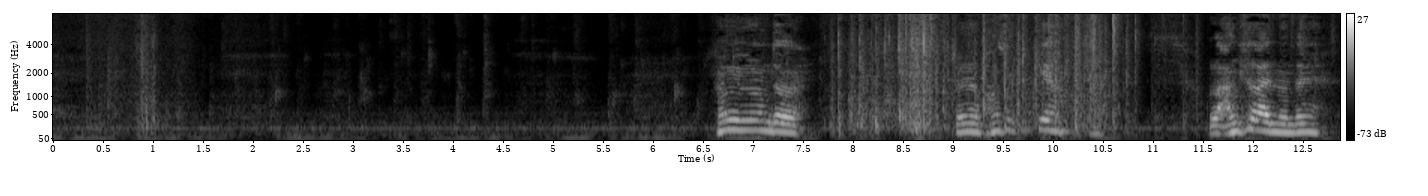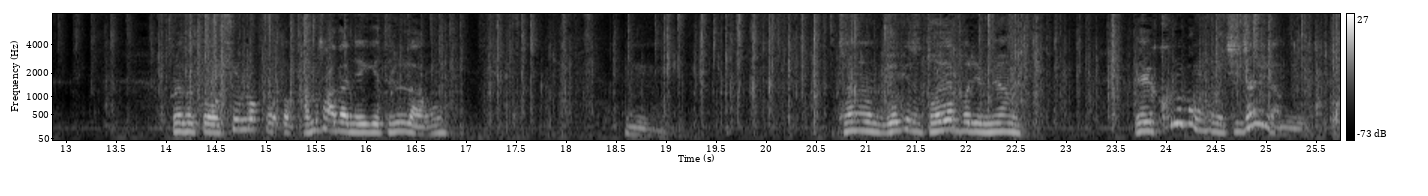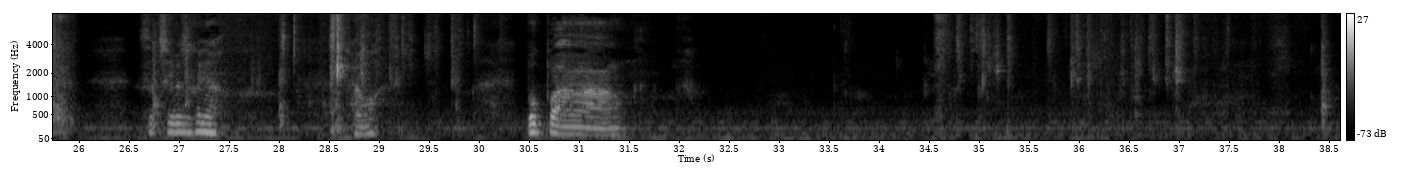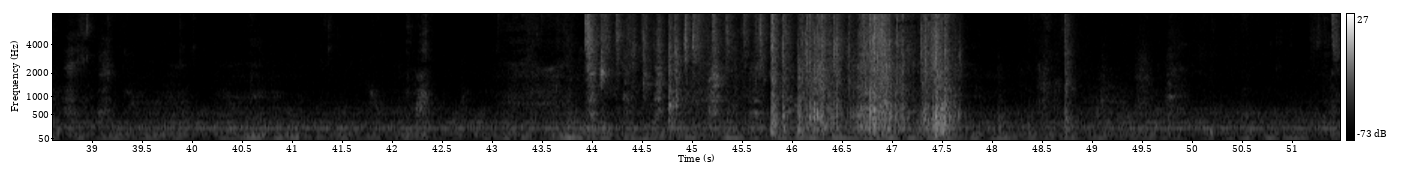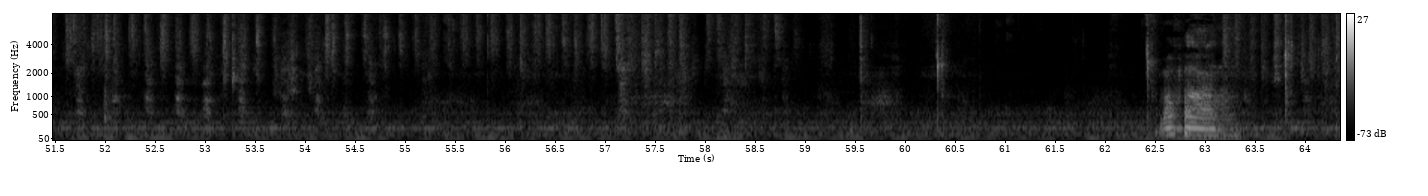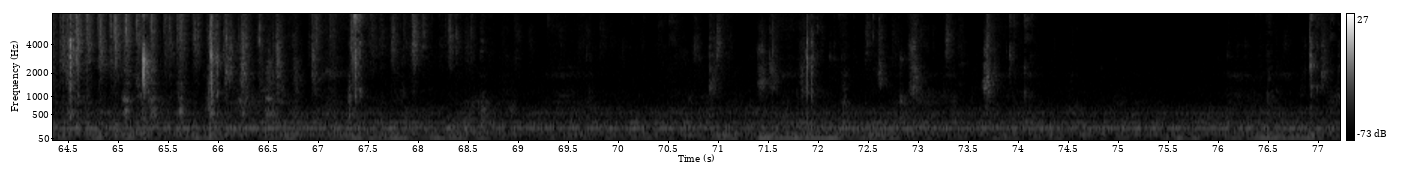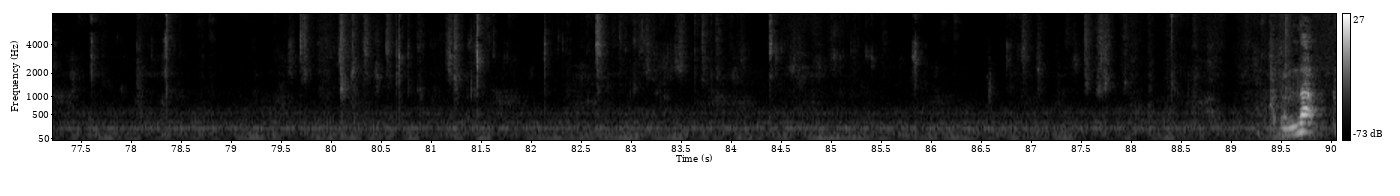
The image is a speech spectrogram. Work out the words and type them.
형님 여러분들. 저희 방송 끌게요. 원래 안 킬라 했는데. 그래도 또 술 먹고 또 감사하다는 얘기 들으려고. 음. 저는 여기서 더 해버리면 내일 크루 방송에 지장이 납니다. 그래서 집에서 그냥 자고. 먹방 bóc vàng Vâng.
